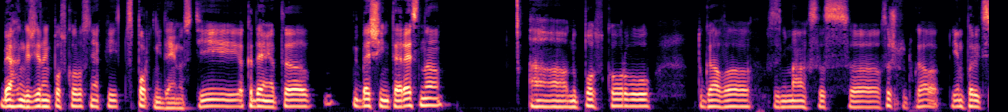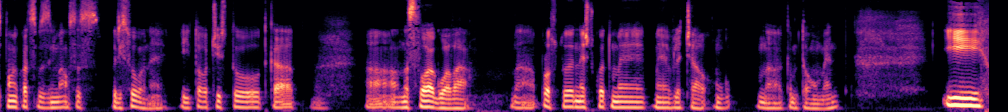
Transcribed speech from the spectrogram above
бях ангажиран по-скоро с някакви спортни дейности. Академията ми беше интересна, а, но по-скоро тогава се занимавах с... А, също тогава имам първите спомени, когато съм занимавал с рисуване. И то чисто така а, на своя глава. А, просто е нещо, което ме, ме е влечало на, към този момент. И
